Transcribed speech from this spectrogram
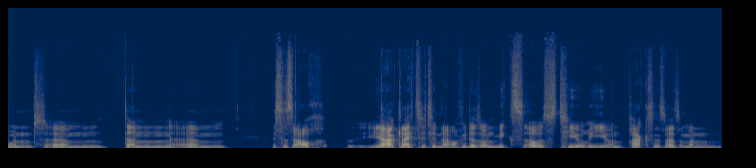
Und ähm, dann ähm, ist es auch ja gleichzeitig dann auch wieder so ein Mix aus Theorie und Praxis. Also man,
